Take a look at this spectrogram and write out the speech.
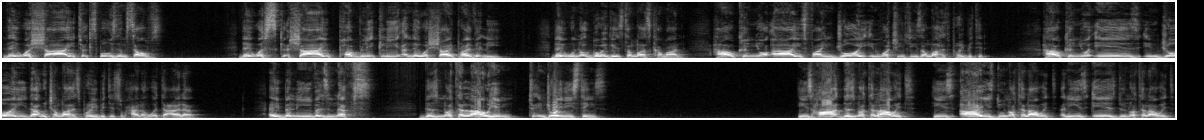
They were shy to expose themselves. They were shy publicly and they were shy privately. They will not go against Allah's command. How can your eyes find joy in watching things Allah has prohibited? How can your ears enjoy that which Allah has prohibited subhanahu wa ta'ala? A believer's nafs does not allow him to enjoy these things. His heart does not allow it. His eyes do not allow it. And his ears do not allow it.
